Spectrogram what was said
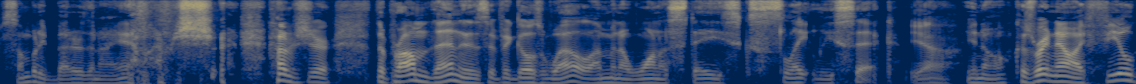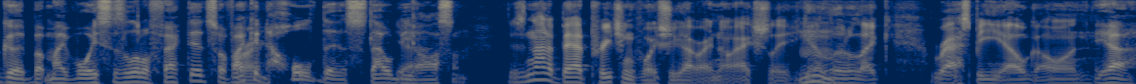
Somebody better than I am. I'm sure. I'm sure. The problem then is if it goes well, I'm gonna want to stay slightly sick. Yeah. You know, because right now I feel good, but my voice is a little affected. So if I could hold this, that would be awesome. This is not a bad preaching voice you got right now, actually. You get a Mm. little like raspy yell going. Yeah,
